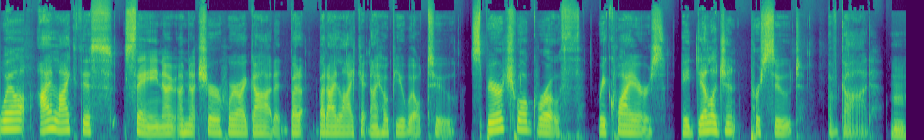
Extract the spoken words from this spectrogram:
Well, I like this saying. I, am not sure where I got it, but but I like it, and I hope you will too. Spiritual growth requires a diligent pursuit of God. Mm.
